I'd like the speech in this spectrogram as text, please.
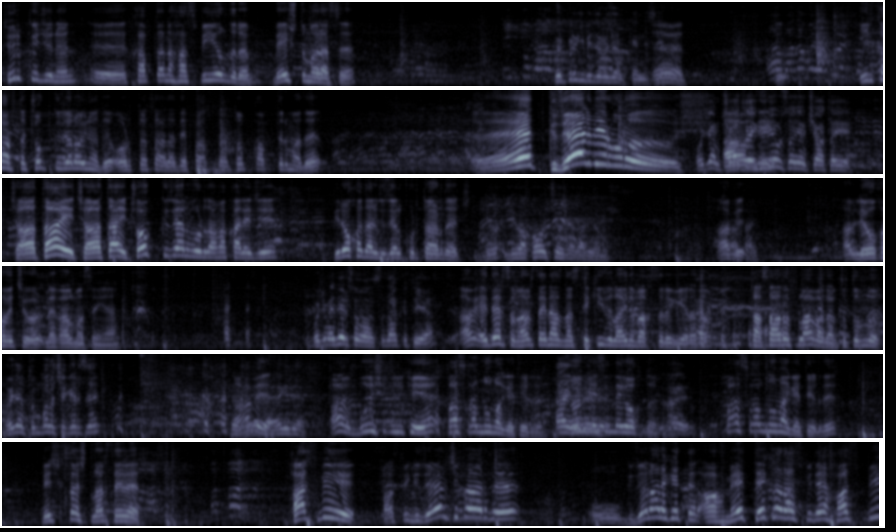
Türk gücünün e, kaptanı Hasbi Yıldırım 5 numarası. Pırpır gibidir hocam kendisi. Evet. İlk hafta çok güzel oynadı. Orta sahada defansta top kaptırmadı. Evet, güzel bir vuruş. Hocam Çağatay'ı görüyor musun hocam Çağatay'ı? Çağatay, Çağatay çok güzel vurdu ama kaleci bir o kadar güzel kurtardı. Livakovic örnek alıyormuş. Abi, abi Leokovic örnek almasın ya. Hocam Ederson alsa daha kötü ya. Abi Ederson alırsa en azından 8 yıl aynı baksırı giyer adam. Tasarruflu abi adam, tutumlu. Hocam tombala çekerse. Abi, gider. abi bu iş ülkeye Pascal Numa getirdi. Aynen öyle. Öncesinde yoktu. Hayır. Pascal Numa getirdi. Beşiktaşlılar sever. Hasbi. Hasbi güzel çıkardı. Oo, güzel hareketler. Ahmet tekrar Hasbi'de. Hasbi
